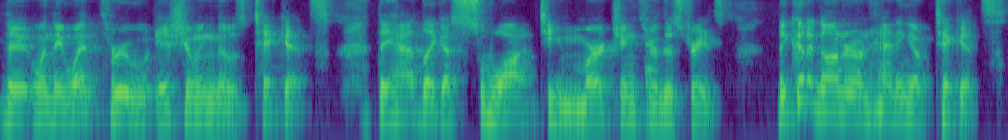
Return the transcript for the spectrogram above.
they, when they went through issuing those tickets, they had like a SWAT team marching through the streets. They could have gone around handing out tickets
